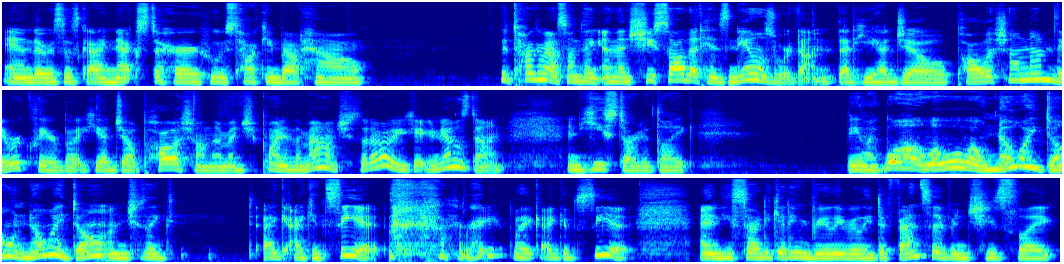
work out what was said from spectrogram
and there was this guy next to her who was talking about how talking about something and then she saw that his nails were done that he had gel polish on them they were clear but he had gel polish on them and she pointed them out she said oh you get your nails done and he started like being like whoa whoa whoa whoa no i don't no i don't and she's like i, I can see it right like i can see it and he started getting really really defensive and she's like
